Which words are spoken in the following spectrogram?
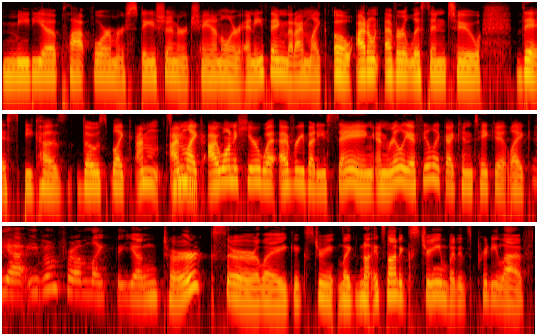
media platform or station or channel or anything that I'm like, "Oh, I don't ever listen to this because those like I'm I'm like I want to hear what everybody's saying. And really I feel like I can take it like Yeah, even from like the Young Turks or like extreme, like not it's not extreme, but it's pretty left.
